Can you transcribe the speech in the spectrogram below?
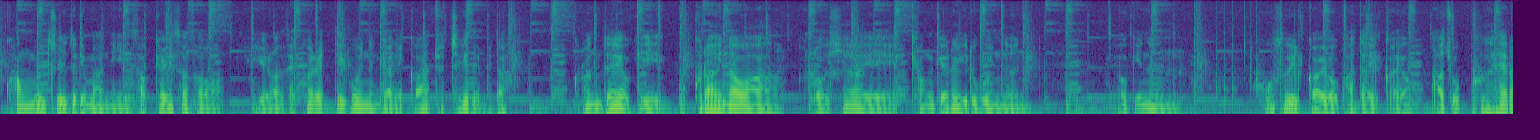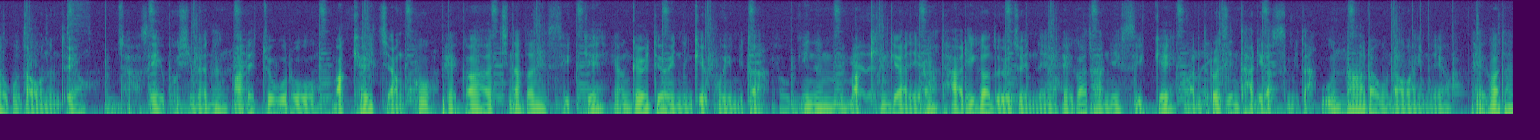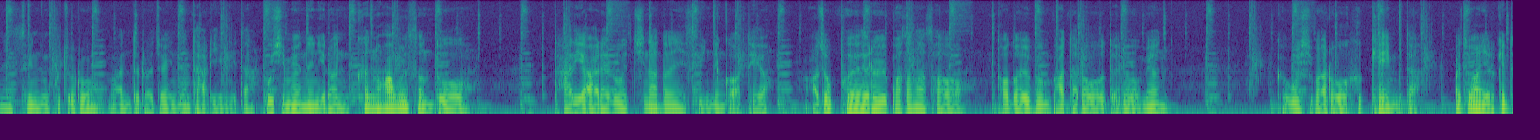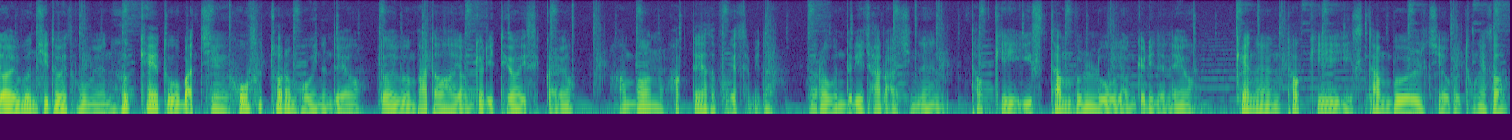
광물질들이 많이 섞여 있어서 이런 색깔을 띠고 있는 게 아닐까 추측이 됩니다. 그런데 여기 우크라이나와 러시아의 경계를 이루고 있는 여기는 호수일까요? 바다일까요? 아조프해라고 나오는데요. 자세히 보시면은 아래쪽으로 막혀 있지 않고 배가 지나다닐 수 있게 연결되어 있는 게 보입니다. 여기는 막힌 게 아니라 다리가 놓여져 있네요. 배가 다닐 수 있게 만들어진 다리 같습니다. 운하라고 나와 있네요. 배가 다닐 수 있는 구조로 만들어져 있는 다리입니다. 보시면은 이런 큰 화물선도 다리 아래로 지나다닐 수 있는 것 같아요. 아조프해를 벗어나서 더 넓은 바다로 내려오면 그곳이 바로 흑해입니다. 하지만 이렇게 넓은 지도에서 보면 흑해도 마치 호수처럼 보이는데요. 넓은 바다와 연결이 되어 있을까요? 한번 확대해서 보겠습니다. 여러분들이 잘 아시는 터키 이스탄불로 연결이 되네요. 흑해는 터키 이스탄불 지역을 통해서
